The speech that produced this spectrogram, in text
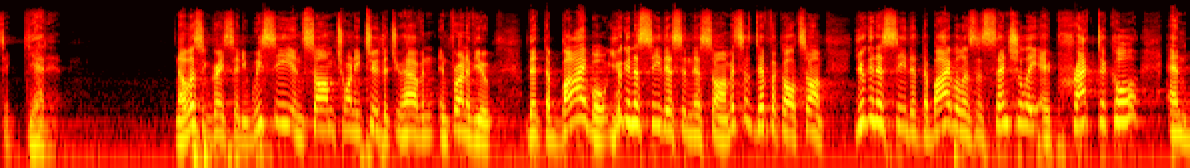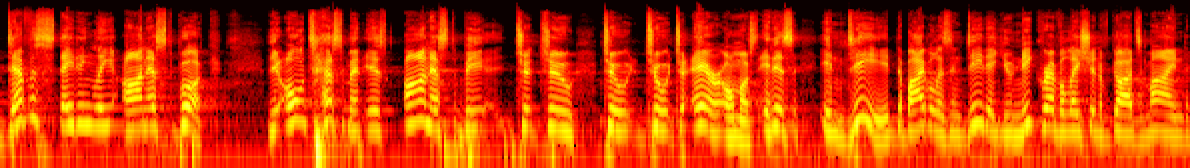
to get it. Now, listen, Grace City, we see in Psalm 22 that you have in, in front of you that the Bible, you're going to see this in this psalm. It's a difficult psalm. You're going to see that the Bible is essentially a practical and devastatingly honest book. The Old Testament is honest be, to, to, to, to, to err almost. It is indeed, the Bible is indeed a unique revelation of God's mind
